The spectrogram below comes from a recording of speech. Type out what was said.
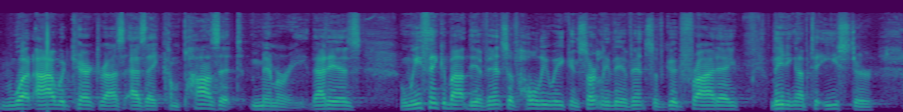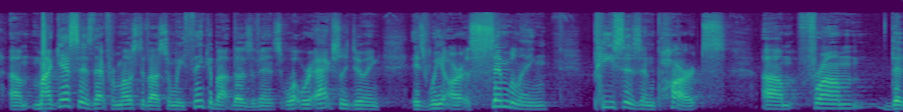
what I would characterize as a composite memory. That is, when we think about the events of Holy Week and certainly the events of Good Friday leading up to Easter, um, my guess is that for most of us, when we think about those events, what we're actually doing is we are assembling pieces and parts um, from the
